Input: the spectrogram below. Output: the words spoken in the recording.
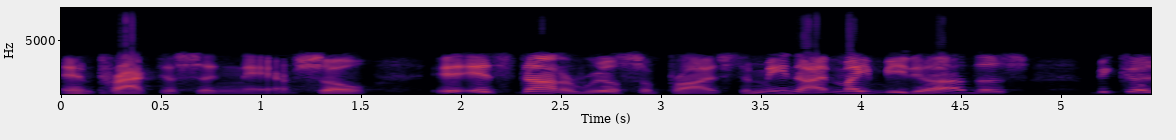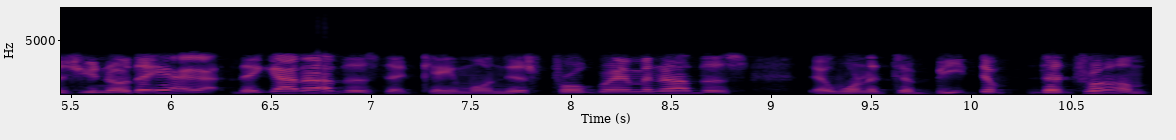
and practicing there. So it, it's not a real surprise to me. Now it might be to others because you know they they got others that came on this program and others that wanted to beat the, the drum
